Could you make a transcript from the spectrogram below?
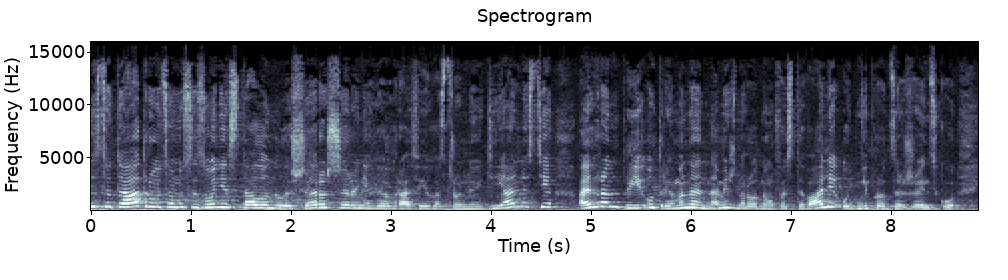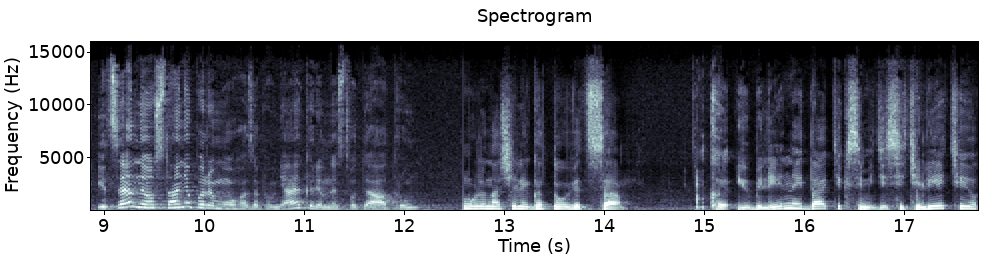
Гордістю театру у цьому сезоні стало не лише розширення географії гастрольної діяльності, а й гран-прі, отримане на міжнародному фестивалі у Дніпродзержинську. І це не остання перемога, запевняє керівництво театру. Мы уже начали готовиться к юбилейной дате, к 70-летию.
